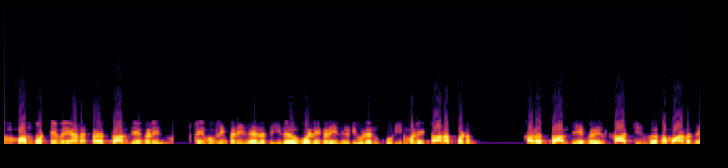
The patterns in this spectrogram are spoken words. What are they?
அம்பாந்தோட்டை வரையான கடல் பிராந்தியங்களில் மாலை வேளைகளில் அல்லது இரவு வேளைகளில் இடியுடன் கூடிய மழை காணப்படும். கடல் பிராந்தியங்களில் காற்றின் வேகமானது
